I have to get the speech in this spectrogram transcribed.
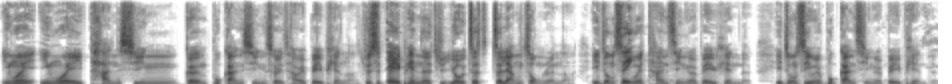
因为因为贪心跟不甘心，所以才会被骗了。就是被骗的就有这这两种人了，一种是因为贪心而被骗的，一种是因为不甘心而被骗的。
